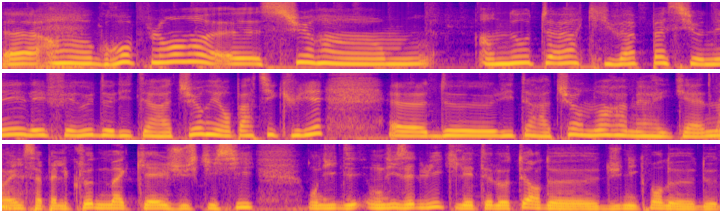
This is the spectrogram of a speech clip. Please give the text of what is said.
euh, un gros plan euh, sur un, un auteur qui va passionner les férus de littérature et en particulier euh, de littérature noire américaine. Ouais, il s'appelle Claude Mackay. Jusqu'ici, on, dit- on disait de lui qu'il était l'auteur d'uniquement de, de-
